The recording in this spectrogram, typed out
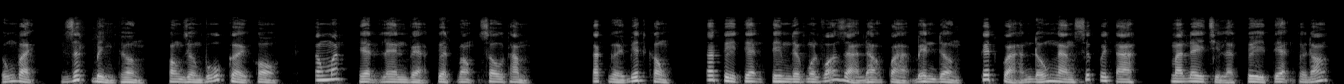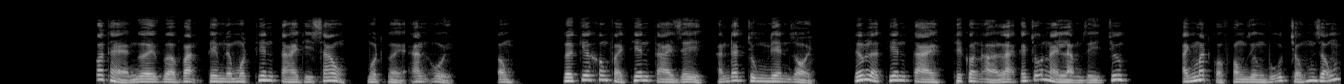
Đúng vậy, rất bình thường. Phong Dương Vũ cười khổ, trong mắt hiện lên vẻ tuyệt vọng sâu thẳm. Các người biết không, ta tùy tiện tìm được một võ giả đạo quả bên đường, kết quả hắn đấu ngang sức với ta, mà đây chỉ là tùy tiện thôi đó. Có thể người vừa vặn tìm được một thiên tài thì sao? Một người an ủi. Không, người kia không phải thiên tài gì, hắn đã trung niên rồi. Nếu là thiên tài thì còn ở lại cái chỗ này làm gì chứ? Ánh mắt của Phong Dương Vũ trống rỗng.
